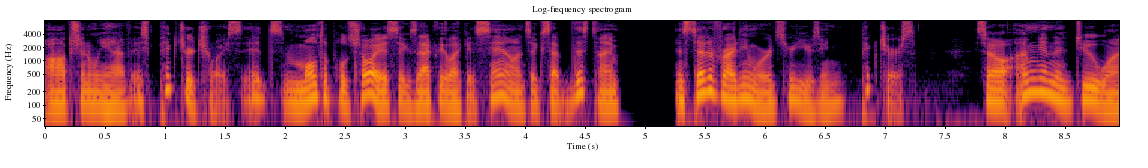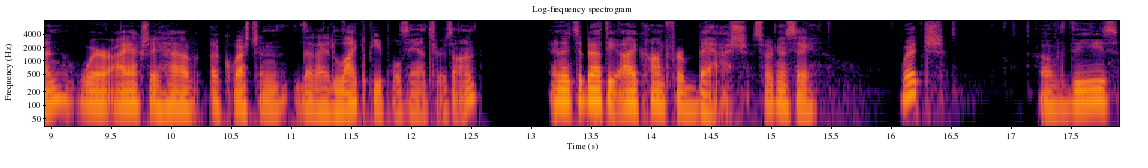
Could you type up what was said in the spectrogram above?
option we have is picture choice. It's multiple choice, exactly like it sounds, except this time, instead of writing words, you're using pictures. So I'm going to do one where I actually have a question that I'd like people's answers on. And it's about the icon for bash. So I'm going to say, which of these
